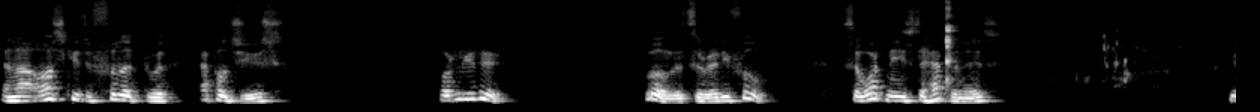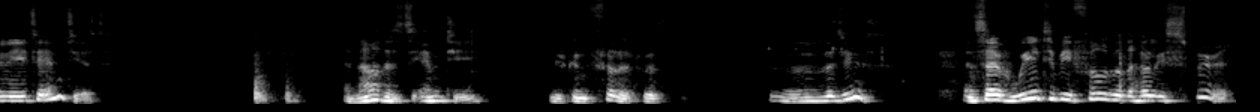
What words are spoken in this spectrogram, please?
and I ask you to fill it with apple juice, what will you do? Well, it's already full. So what needs to happen is you need to empty it. And now that it's empty, you can fill it with the juice. And so if we're to be filled with the Holy Spirit,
